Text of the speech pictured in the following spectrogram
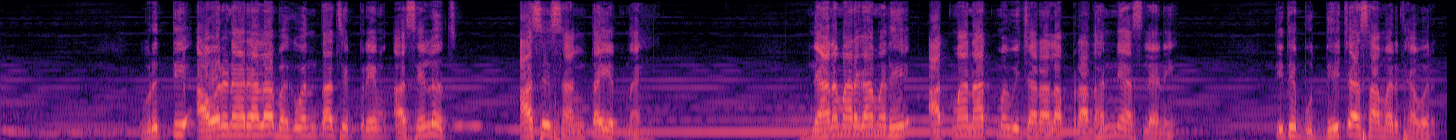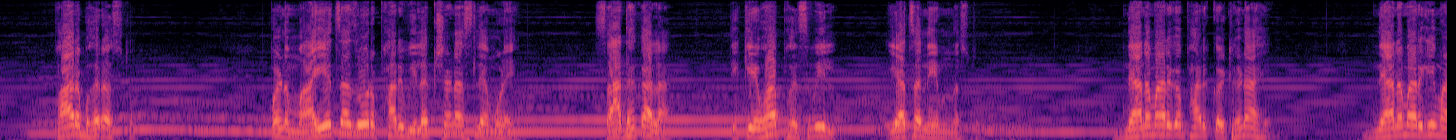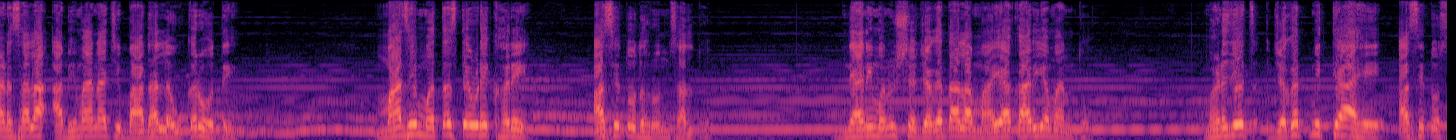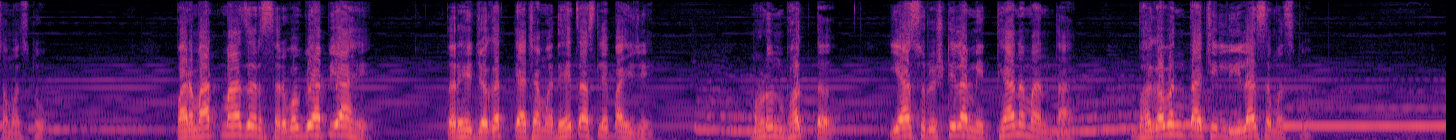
वृत्ती आवरणाऱ्याला भगवंताचे प्रेम असेलच असे सांगता येत नाही. ज्ञानमार्गामध्ये आत्मानात्म विचाराला प्राधान्य असल्याने तिथे बुद्धीच्या सामर्थ्यावर फार भर असतो. पण मायेचा जोर फार विलक्षण असल्यामुळे साधकाला ती केव्हा फसविल याचा नेम नसतो. ज्ञानमार्ग फार कठीण आहे. ज्ञानमार्गी माणसाला अभिमानाची बाधा लवकर होते. माझे मतच तेवढे खरे असे तो धरून चालतो. ज्ञानी मनुष्य जगताला माया कार्य मानतो. म्हणजेच जगत मिथ्या आहे असे तो समजतो. परमात्मा जर सर्वव्यापी आहे तर हे जगत त्याच्यामध्येच असले पाहिजे. म्हणून भक्त या सृष्टीला मिथ्या न मानता. भगवंताची लीला समजतो.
